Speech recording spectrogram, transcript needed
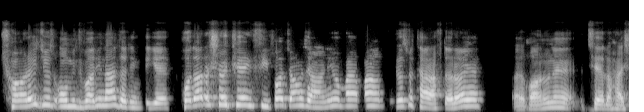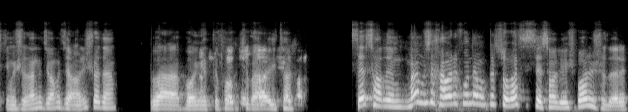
چاره جز امیدواری نداریم دیگه. خدا رو شکر که این فیفا جام جهانی و من, من جزو طرفدارای قانون 48 تیمه شدن جام جهانی شدم و با این اتفاقی که برای ایتالیا سه سال من روز خبر خوندم که صحبت سه سال یک بارشو داره.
